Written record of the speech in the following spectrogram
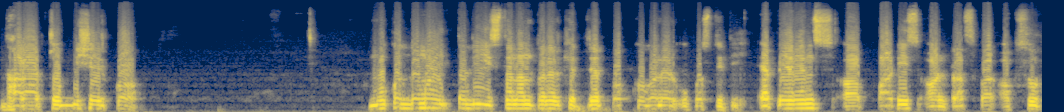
ধারা চব্বিশের ক। মোকদ্দমা ইত্যাদি স্থানান্তরের ক্ষেত্রে পক্ষগণের উপস্থিতি। Appearance of parties on transfer of suit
